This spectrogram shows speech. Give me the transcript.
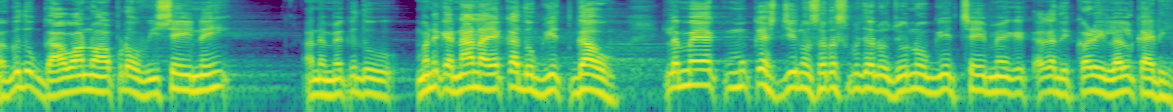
મેં કીધું, ગાવાનો આપણો વિષય નહીં. અને મેં કીધું, મને કે, નાના, એકાદું ગીત ગાઉં એટલે મેં એક મુકેશજીનું સરસ મજાનું જૂનું ગીત છે એ મેં એકાદી કળી લલકારી.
